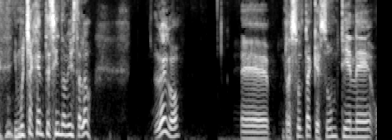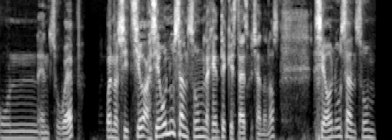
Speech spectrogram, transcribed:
Y mucha gente sí no lo instaló. Luego, eh, resulta que Zoom tiene un en su web. Bueno, si, si, si aún usan Zoom, la gente que está escuchándonos, si aún usan Zoom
